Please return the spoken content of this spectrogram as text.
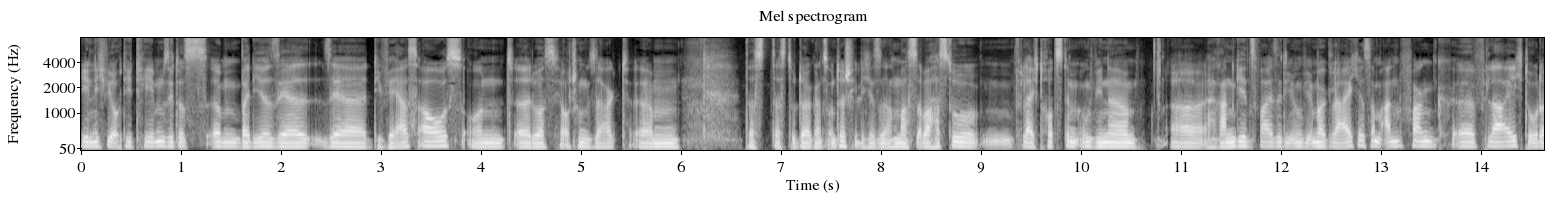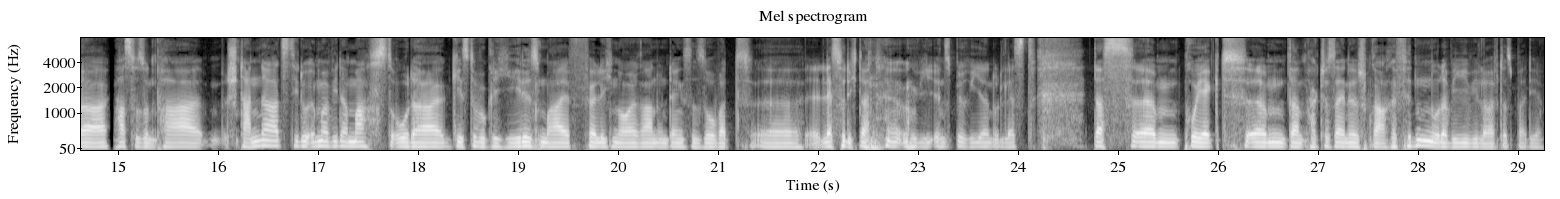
Ähnlich wie auch die Themen sieht es ähm, bei dir sehr, sehr divers aus und äh, du hast ja auch schon gesagt, ähm, dass, dass du da ganz unterschiedliche Sachen machst. Aber hast du hm, vielleicht trotzdem irgendwie eine äh, Herangehensweise, die irgendwie immer gleich ist am Anfang äh, vielleicht? Oder hast du so ein paar Standards, die du immer wieder machst? Oder gehst du wirklich jedes Mal völlig neu ran und denkst du so, was äh, lässt du dich dann irgendwie inspirieren und lässt das ähm, Projekt ähm, dann praktisch seine Sprache finden? Oder wie, wie läuft das bei dir?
